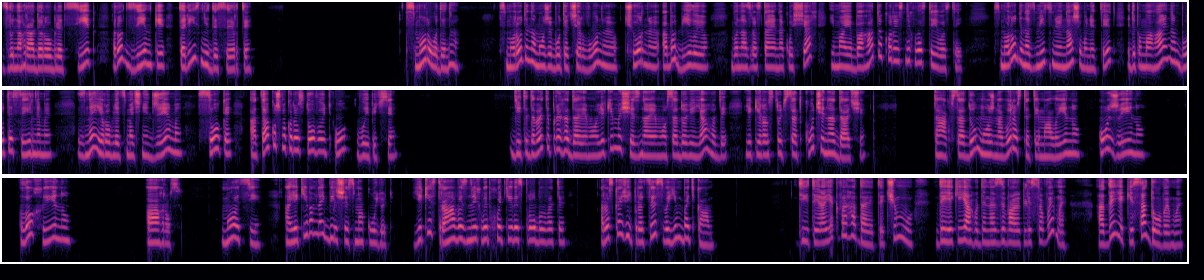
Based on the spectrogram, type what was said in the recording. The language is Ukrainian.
З винограда роблять сік, родзинки та різні десерти. Смородина. Смородина може бути червоною, чорною або білою. Вона зростає на кущах і має багато корисних властивостей. Смородина зміцнює наш імунітет і допомагає нам бути сильними. З неї роблять смачні джеми, соки, а також використовують у випічці. Діти, давайте пригадаємо, які ми ще знаємо садові ягоди, які ростуть в садку чи на дачі. Так, в саду можна виростити малину, ожину, лохину, агрус. Молодці. А які вам найбільше смакують? Які страви з них ви б хотіли спробувати? Розкажіть про це своїм батькам. Діти, а як ви гадаєте, чому деякі ягоди називають лісовими, а деякі садовими?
